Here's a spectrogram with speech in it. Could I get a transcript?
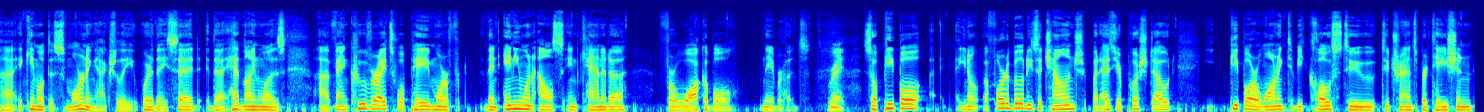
Uh, it came out this morning actually, where they said the headline was uh, Vancouverites will pay more f- than anyone else in Canada for walkable neighborhoods. Right. So people, you know, affordability is a challenge, but as you're pushed out, people are wanting to be close to to transportation,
